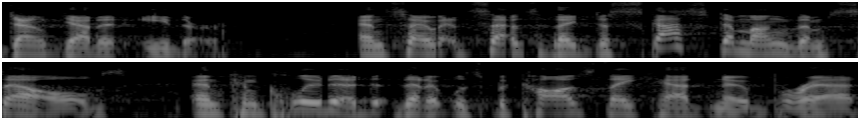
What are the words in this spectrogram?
don't get it either. And so it says they discussed among themselves and concluded that it was because they had no bread.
